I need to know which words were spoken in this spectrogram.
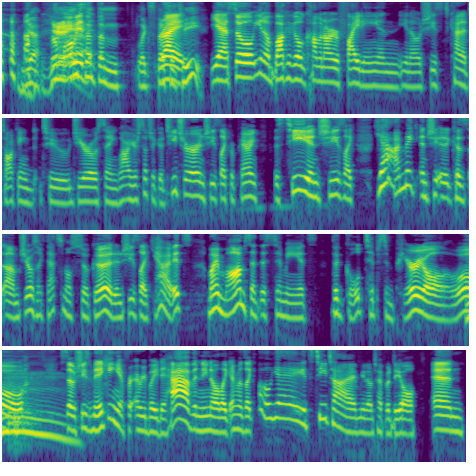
Yeah, her mom With- sent them like special Right. tea. Yeah, so you know, Bakugo and Kaminari are fighting, and you know, she's kind of talking to Jiro, saying, "Wow, you're such a good teacher," and she's like preparing this tea, and she's like, "Yeah, I make," and she because um Jiro's like, "That smells so good," and she's like, "Yeah, it's my mom sent this to me. It's the Gold Tips Imperial." Whoa. So Mm. she's making it for everybody to have, and you know, like everyone's like, "Oh yay, it's tea time," you know, type of deal. And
